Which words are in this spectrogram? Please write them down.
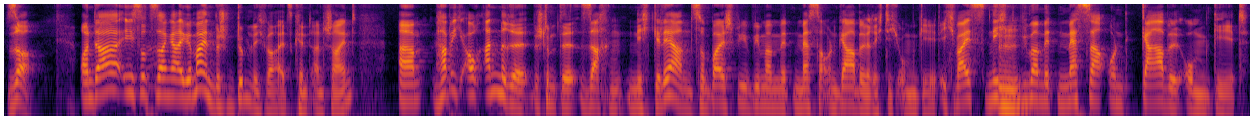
So, und da ich sozusagen allgemein ein bisschen dümmlich war als Kind anscheinend, ähm, habe ich auch andere bestimmte Sachen nicht gelernt. Zum Beispiel, wie man mit Messer und Gabel richtig umgeht. Ich weiß nicht, Mhm. wie man mit Messer und Gabel umgeht.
